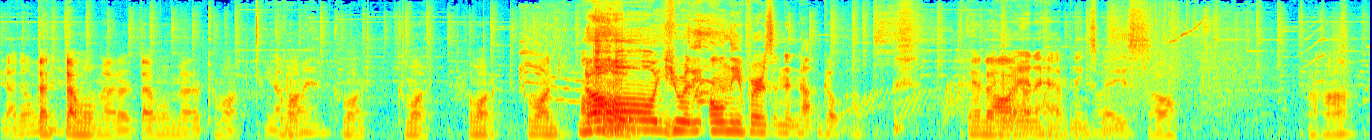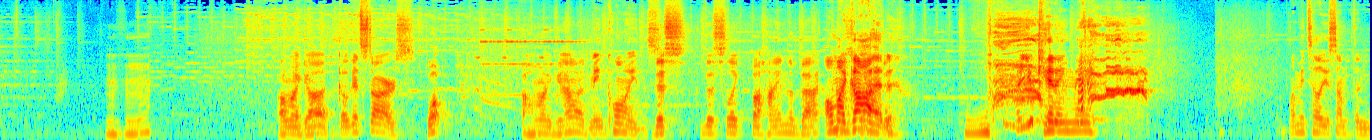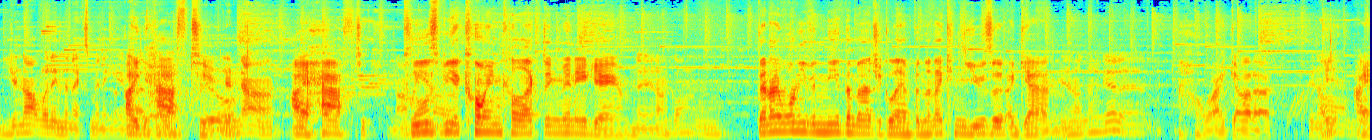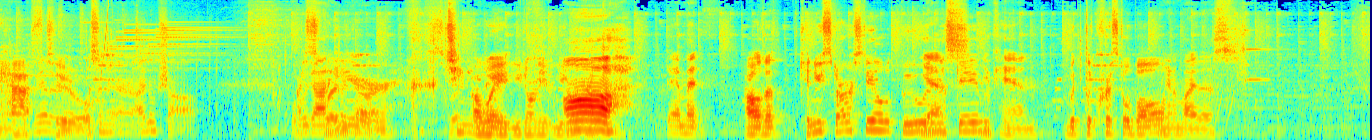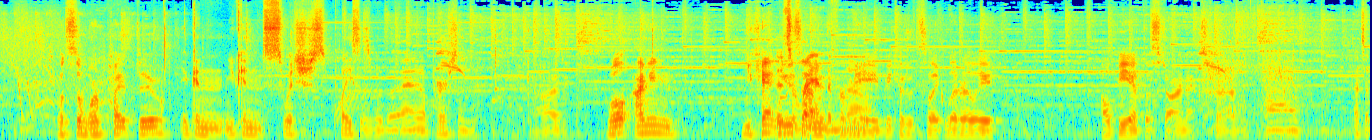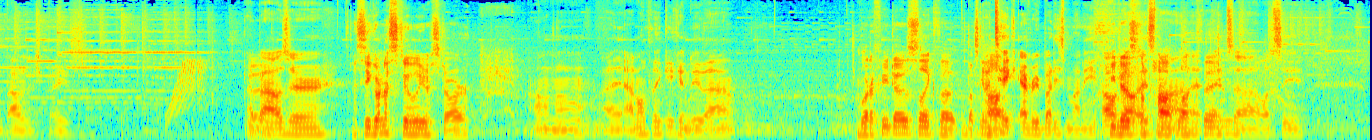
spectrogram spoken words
You're not gonna win That it. that won't matter. That won't matter. Come on. You're not Come gonna on. win. Come on. Come on. Come on. Come on. No! Oh, you were the only person to not go up. And I Oh, and a happening oh, space. Oh. Uh-huh. Mm-hmm. Oh my god. Go get stars. What? Oh my god. I mean coins. This, this like behind the back. oh my god! Are you kidding me? Let me tell you something. You're not winning the next minigame. I have to. You're not. I have to. Not Please be a coin collecting minigame. No, you're not going. Then I won't even need the magic lamp and then I can use it again. You're not gonna get it. Oh, I gotta. You're I- not, I you're not have gonna get to. It. Listen to our item shop. What I we got here? Oh wait, you don't need. You don't Oh, damn it. Oh, that. Can you star steal with Boo in this game? you can. With the crystal ball? I'm gonna buy this. What's the warp pipe do? You can you can switch places with a, a person. God. Well, I mean, you can't It's use that random, for me because it's like literally. I'll be at the star next turn. Uh, that's a Bowser space. Hi, Good. Bowser. Is he gonna steal your star? I don't know. I, I don't think he can do that. What if he does like the the He's gonna take everybody's money. Oh, does no, the it's not. potluck thing? It's uh, let's see.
